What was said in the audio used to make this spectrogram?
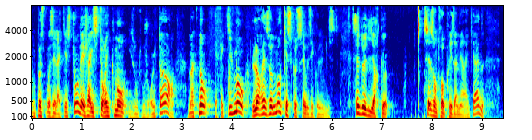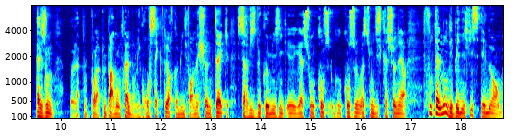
on peut se poser la question, déjà historiquement, ils ont toujours eu tort. Maintenant, effectivement, leur raisonnement, qu'est-ce que c'est aux économistes? C'est de dire que ces entreprises américaines, elles ont, euh, pour la plupart d'entre elles, dans les gros secteurs comme information tech, services de communication, consommation discrétionnaire, font tellement des bénéfices énormes.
